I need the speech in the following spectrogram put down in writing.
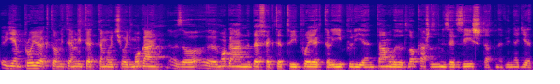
ilyen projekt, amit említettem, hogy, hogy magán, az a magánbefektetői projekttel épül ilyen támogatott lakás, az úgynevezett Zéstát nevű negyed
